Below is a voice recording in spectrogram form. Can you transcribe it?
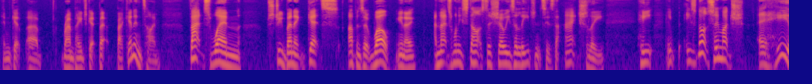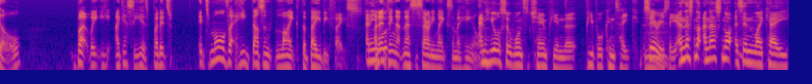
him get uh, Rampage get back in in time, that's when Stu Bennett gets up and says, "Well, you know," and that's when he starts to show his allegiances. That actually, he, he he's not so much a heel but we, I guess he is. But it's it's more that he doesn't like the baby face. And he I don't will- think that necessarily makes him a heel. And he also wants a champion that people can take Mm. seriously. And that's not and that's not as in like a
